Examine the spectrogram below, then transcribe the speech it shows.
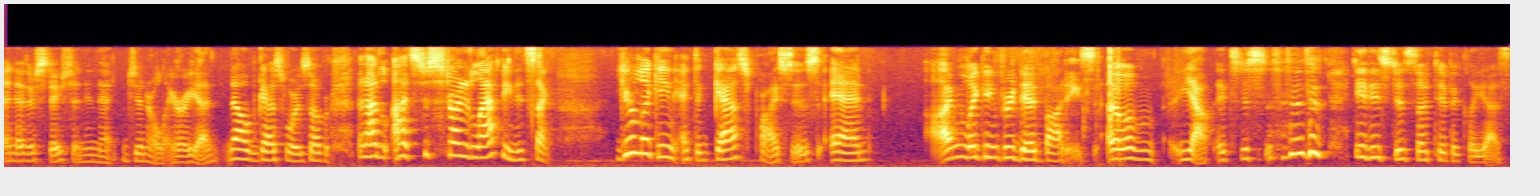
another station in that general area. Now gas war is over. But I I just started laughing. It's like you're looking at the gas prices and I'm looking for dead bodies. Um, yeah, it's just, it is just so typically us.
